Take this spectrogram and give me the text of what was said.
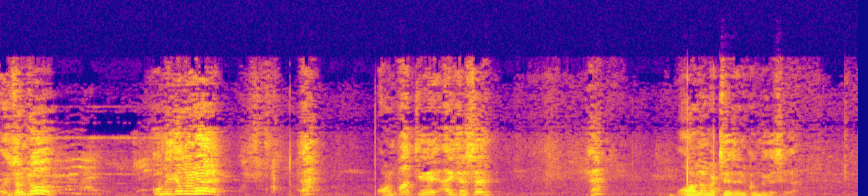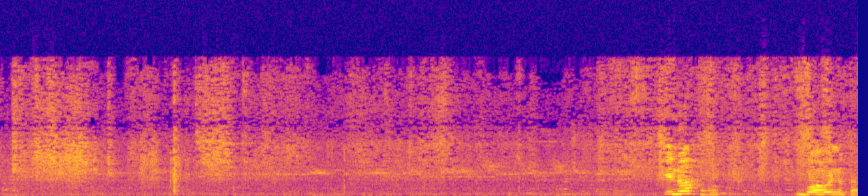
ওই জন্য কমে গেল রে? হ্যাঁ? অন পাতি আইতেছে। হ্যাঁ? অন আমার ছেলে কমে গেছে। ইনো বউ ইনো কা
